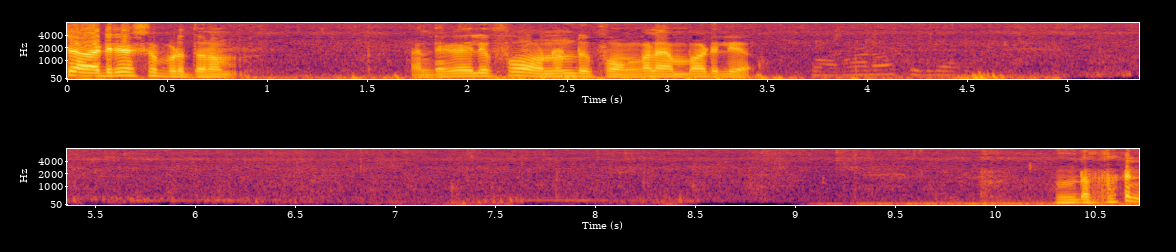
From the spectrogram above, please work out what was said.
ചാടി രക്ഷപ്പെടുത്തണം. എന്റെ കയ്യിൽ ഫോണുണ്ട്. ഫോൺ കളയാൻ പാടില്ല. ഉണ്ടപ്പൻ.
